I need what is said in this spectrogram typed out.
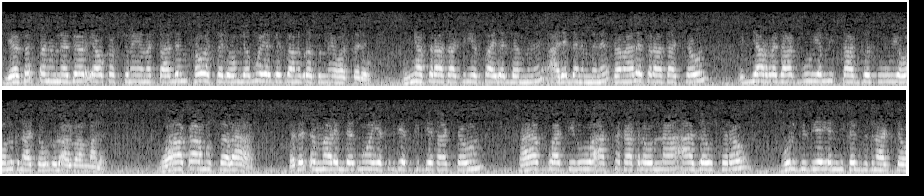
የሰጠንም ነገር ያው ከሱ ነው የመጣልን። ከወሰደውም ደግሞ የገዛ ንብረቱን ነው የወሰደው። እኛስ ራሳችን የእሱ አይደለንምን? በማለት ራሳቸውን እያረጋጉ የሚታገሱ የሆኑት ናቸው ሉል አልባም ማለት። ዋቃሙ ሰላት። በተጨማሪም ደግሞ የስግደት ግዴታቸውን ሳያጓድሉ አስተካክለውና አዘውትረው ሁልጊዜ የሚሰግዱት ናቸው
